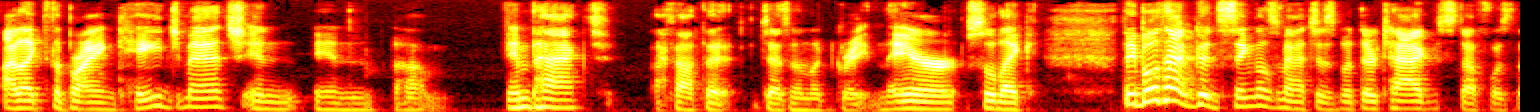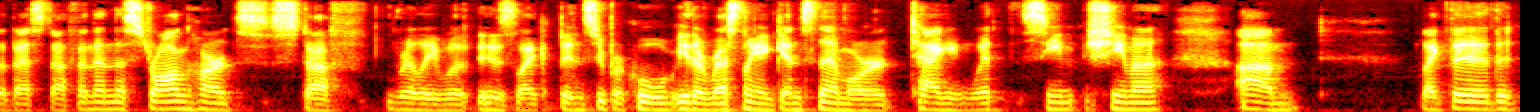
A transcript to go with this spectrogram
I liked the Brian Cage match in in um, Impact. I thought that Desmond looked great in there. So like, they both had good singles matches, but their tag stuff was the best stuff. And then the Strong Hearts stuff really was, is like been super cool, either wrestling against them or tagging with CIMA. Um, like the, the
